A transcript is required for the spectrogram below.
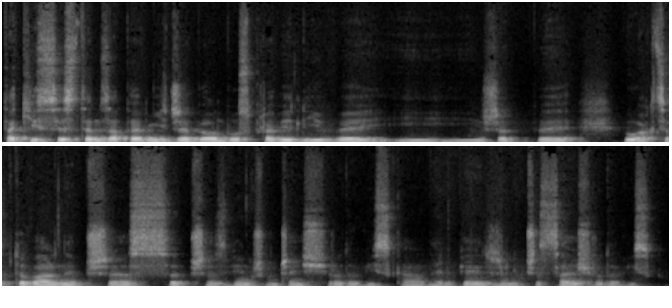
taki system zapewnić, żeby on był sprawiedliwy i żeby był akceptowalny przez, przez większą część środowiska, najlepiej jeżeli przez całe środowisko.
